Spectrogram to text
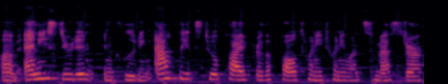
um, any student, including athletes to apply for the fall 2021 semester,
